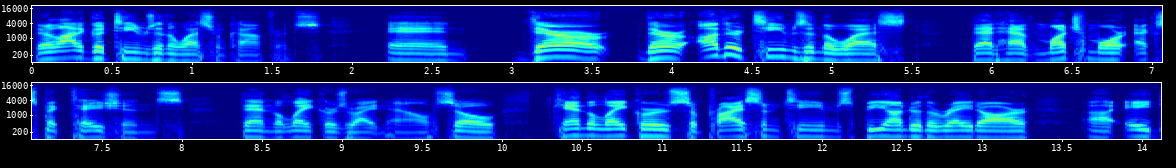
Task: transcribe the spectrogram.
There are a lot of good teams in the Western Conference, and there are there are other teams in the West that have much more expectations than the Lakers right now. So, can the Lakers surprise some teams, be under the radar? Uh, AD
